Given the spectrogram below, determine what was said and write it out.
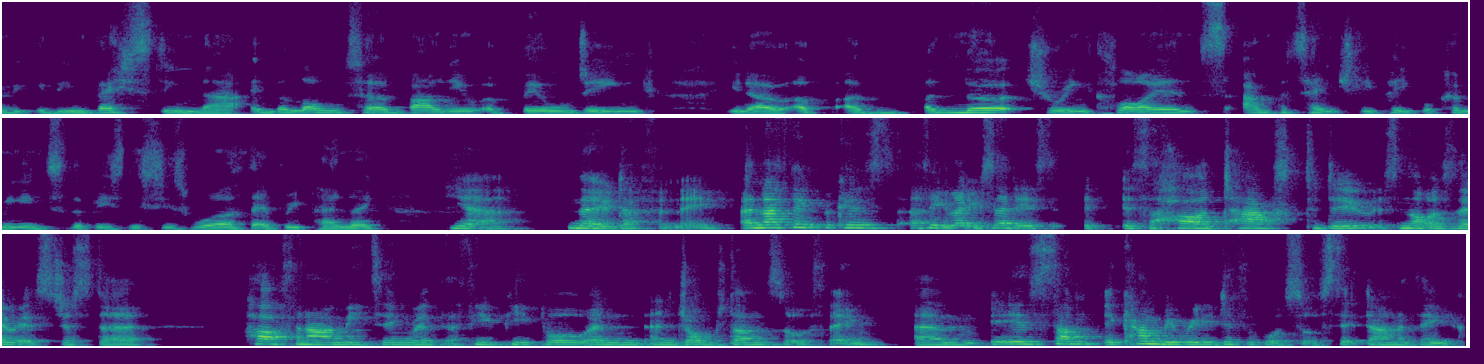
of investing that in the long term value of building you know a, a, a nurturing clients and potentially people coming into the business is worth every penny. Yeah, no, definitely. And I think because I think, like you said, it's it, it's a hard task to do. It's not as though it's just a half an hour meeting with a few people and and jobs done sort of thing. Um, it is some. It can be really difficult to sort of sit down and think,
